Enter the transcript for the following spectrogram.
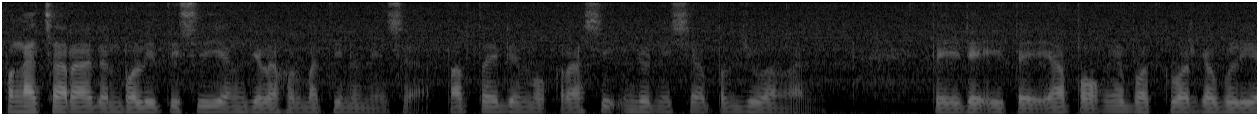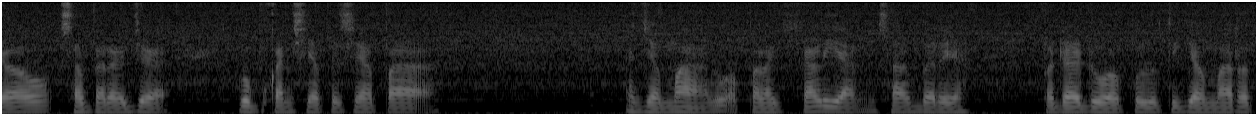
pengacara dan politisi yang gila hormati Indonesia. Partai Demokrasi Indonesia Perjuangan PDIP ya pokoknya buat keluarga beliau sabar aja. Gue bukan siapa-siapa aja malu apalagi kalian. Sabar ya. Pada 23 Maret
